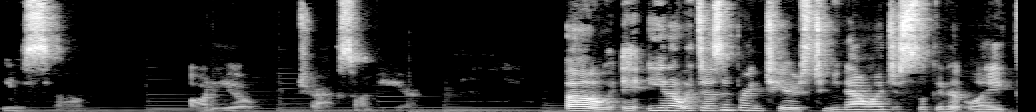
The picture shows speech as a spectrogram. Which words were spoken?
these um, audio tracks on here. Oh, it, you know, it doesn't bring tears to me now. I just look at it like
